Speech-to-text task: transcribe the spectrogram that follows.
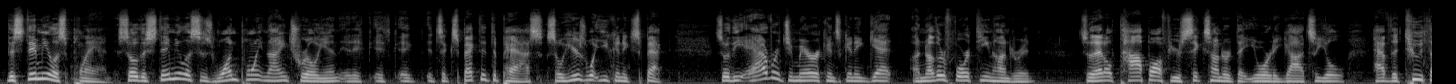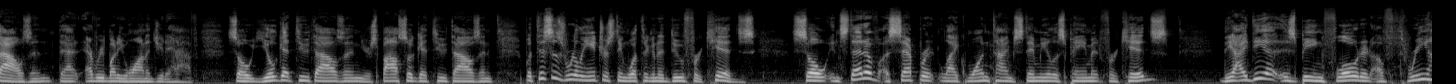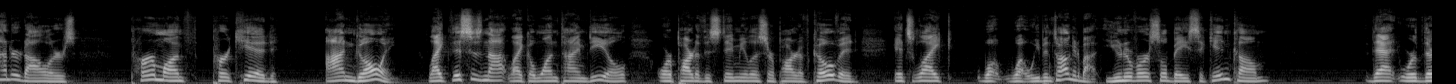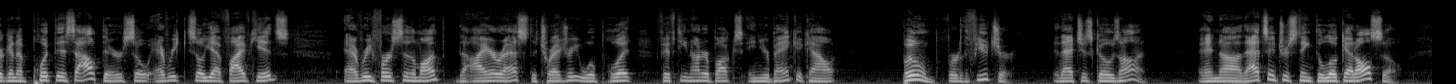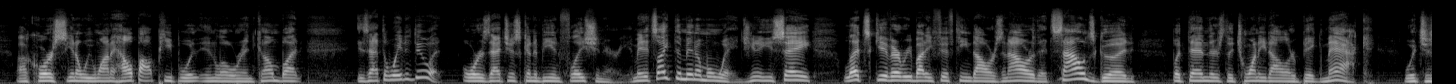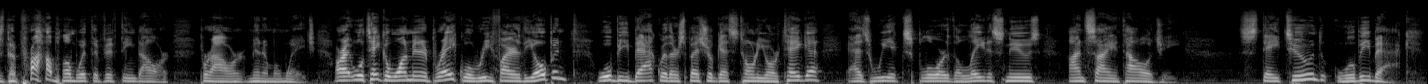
The stimulus plan. So the stimulus is 1.9 trillion. It, it, it, it's expected to pass. So here's what you can expect. So the average American's going to get another 1400 so that'll top off your 600 that you already got. So you'll have the 2000 that everybody wanted you to have. So you'll get 2000, your spouse will get 2000. But this is really interesting what they're going to do for kids. So instead of a separate like one-time stimulus payment for kids, the idea is being floated of $300 per month per kid ongoing. Like this is not like a one-time deal or part of the stimulus or part of COVID. It's like what what we've been talking about universal basic income that where they're going to put this out there. So every so you have five kids every first of the month the IRS the treasury will put 1500 bucks in your bank account boom for the future. And that just goes on. And uh, that's interesting to look at also. Of course you know we want to help out people in lower income but is that the way to do it or is that just going to be inflationary? I mean, it's like the minimum wage. You know, you say, let's give everybody $15 an hour. That sounds good, but then there's the $20 Big Mac, which is the problem with the $15 per hour minimum wage. All right, we'll take a one minute break. We'll refire the open. We'll be back with our special guest, Tony Ortega, as we explore the latest news on Scientology. Stay tuned. We'll be back.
